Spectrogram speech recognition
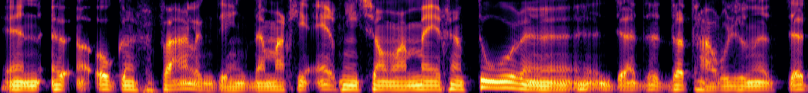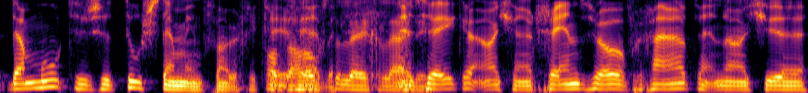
En uh, ook een gevaarlijk ding, daar mag je echt niet zomaar mee gaan toeren. Dat, dat, dat houden ze, dat, daar moeten ze toestemming voor gekregen Van de hoogste legerleiding. En zeker als je een grens overgaat en als je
